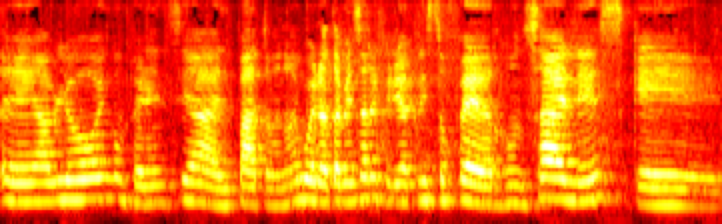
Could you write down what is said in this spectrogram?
eh, habló en conferencia el Pato, ¿no? Bueno, también se refirió a Christopher González, que...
